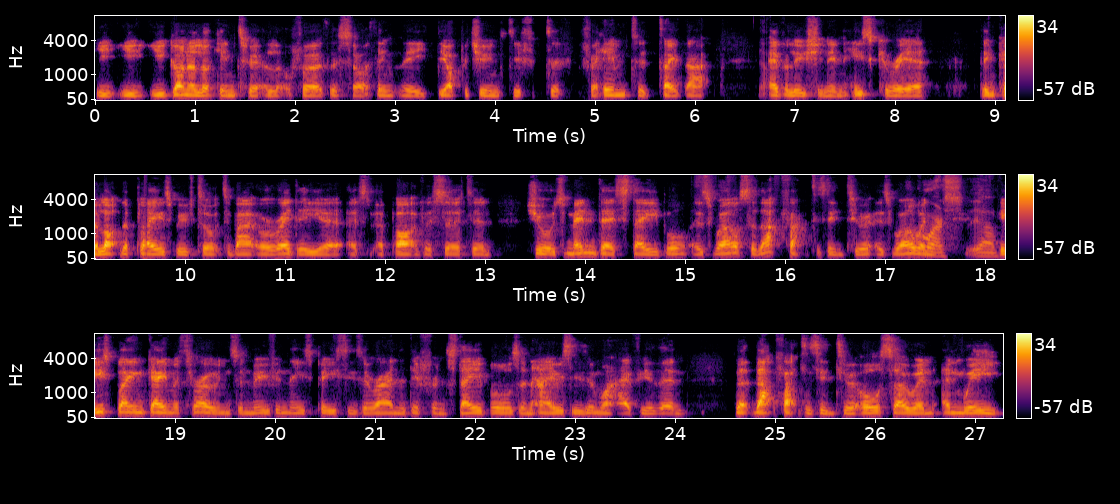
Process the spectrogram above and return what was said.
you, you you're gonna look into it a little further. So I think the the opportunity to, for him to take that evolution in his career I think a lot of the players we've talked about already are, are part of a certain George Mendes stable as well. So that factors into it as well. Of course, yeah. He's playing Game of Thrones and moving these pieces around the different stables and houses and what have you, then that, that factors into it also. And and we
